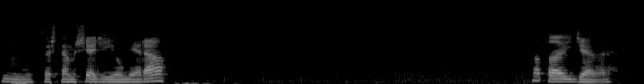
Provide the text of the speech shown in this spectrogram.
Hmm, ktoś tam siedzi i umiera. No to idziemy.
